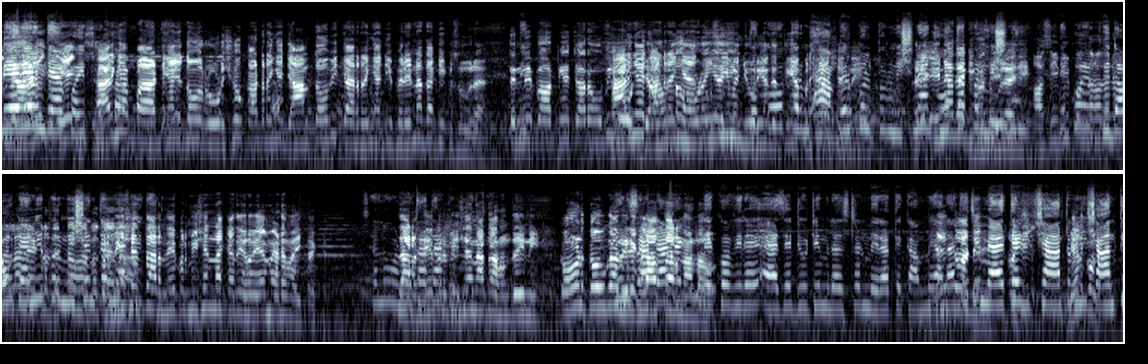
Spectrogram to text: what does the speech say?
ਮੇਰੇ ਹੁੰਦਿਆਂ ਇਹ ਕੋਈ ਸਾਰੀਆਂ ਪਾਰਟੀਆਂ ਜਦੋਂ ਰੋਡ ਸ਼ੋਅ ਕੱਢ ਰਹੀਆਂ ਜਾਮ ਤਾਂ ਉਹ ਵੀ ਕਰ ਰਹੀਆਂ ਜੀ ਫਿਰ ਇਹਨਾਂ ਦਾ ਕੀ ਕਸੂਰ ਹੈ? ਤਿੰਨੇ ਪਾਰਟੀਆਂ ਚਾਰਾਂ ਉਹ ਵੀ ਸਾਰੀਆਂ ਚੱਲ ਰਹੀਆਂ ਤੁਸੀਂ ਮਨਜ਼ੂਰੀਆਂ ਦਿੱਤੀਆਂ ਪ੍ਰਸ਼ਾਸਨ ਨੇ ਬਿਲਕੁਲ ਪਰਮਿਸ਼ਨਾਂ ਇਹਨਾਂ ਦਾ ਕੀ ਕਸੂਰ ਹੈ ਜੀ? ਅਸੀਂ ਵੀ ਦੇਖੋ, 15 ਦਿਨ ਪਹਿਲਾਂ ਲੈਟਰ ਦਿੱਤਾ ਪਰਮਿਸ਼ਨ ਧਰਨੇ ਪਰਮਿਸ਼ਨ ਨਾ ਕਦੇ ਹੋਇਆ ਮੈਡਮ ਅਜੇ ਤੱਕ। ਚਲੋ ਹੁਣ ਧਰਨੇ ਤਾਂ ਤੁਹਾਡੀ- ਪਰਮਿਸ਼ਨ ਨਾ ਤਾਂ ਹੁੰਦੇ ਹੀ ਨਹੀਂ। ਕੌਣ ਕਹੂਗਾ ਮੇਰੇ ਹੁਣ ਖਿਲਾਫ ਸਾਡਾ ਧਰਨਾ ਲਾਓ? ਦੇਖੋ ਵੀਰੇ ਐਜ਼ ਅ ਡਿਊਟੀ ਮਿਨਿਸਟਰ ਮੇਰਾ ਤੇ ਕੰਮ ਹੈ ਨਹੀਂ, ਨਾ ਕਿ ਤੁਹਾਡੀ- ਜੀ ਮੈਂ ਤੇ ਅਸੀਂ- ਸ਼ਾਂਤ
